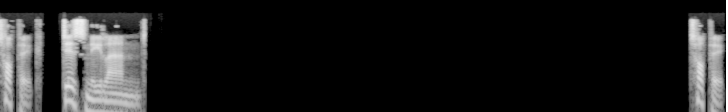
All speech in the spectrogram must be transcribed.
Topic: Disneyland Topic:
